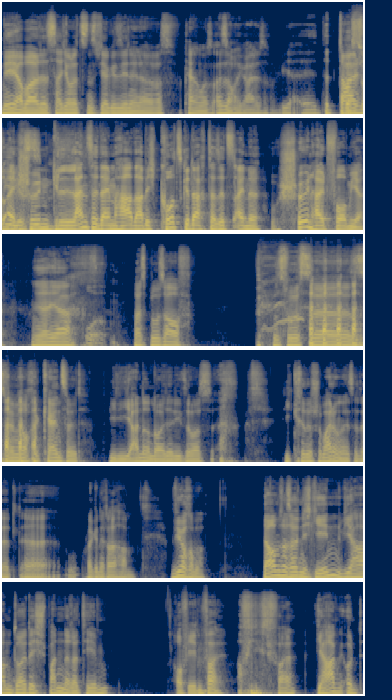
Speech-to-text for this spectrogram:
Nee, aber das habe ich auch letztens wieder gesehen, Alter. Was, keine Ahnung, was. Also auch egal. Also, wieder, äh, Du total hast so einen schönen Glanz in deinem Haar. Da habe ich kurz gedacht, da sitzt eine Schönheit vor mir. Ja, ja. Pass bloß auf. Sonst wirst, äh, sonst werden wir auch gecancelt. Wie die anderen Leute, die sowas, die kritische Meinung Internet äh, oder generell haben. Wie auch immer. Darum soll es heute nicht gehen. Wir haben deutlich spannendere Themen. Auf jeden Fall. Auf jeden Fall. Wir haben, und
